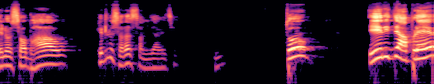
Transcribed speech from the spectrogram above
એનો સ્વભાવ કેટલું સરસ સમજાવે છે. તો એ રીતે આપણે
